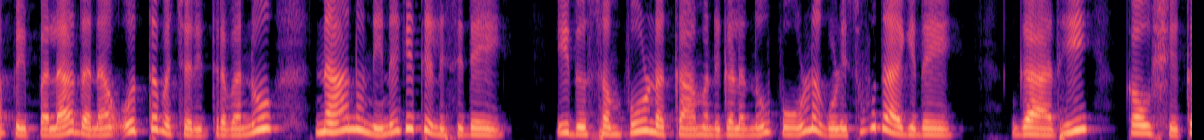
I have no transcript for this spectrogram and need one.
ಪಿಪ್ಪಲಾದನ ಉತ್ತಮ ಚರಿತ್ರವನ್ನು ನಾನು ನಿನಗೆ ತಿಳಿಸಿದೆ. ಇದು ಸಂಪೂರ್ಣ ಕಾಮನೆಗಳನ್ನು ಪೂರ್ಣಗೊಳಿಸುವುದಾಗಿದೆ. ಗಾಧಿ, ಕೌಶಿಕ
